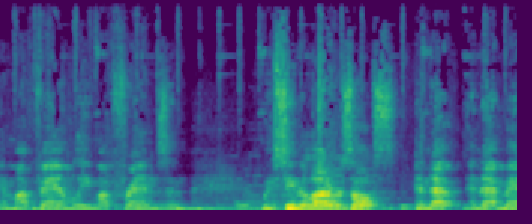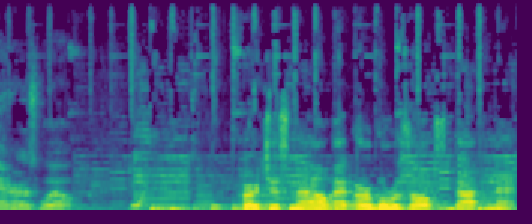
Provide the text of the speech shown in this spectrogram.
in my family, my friends, and we've seen a lot of results in that in that manner as well. Purchase now at herbalresults.net.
